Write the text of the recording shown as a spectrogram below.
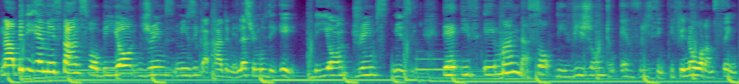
Now, BDMA stands for Beyond Dreams Music Academy. Let's remove the A. Beyond Dreams Music. There is a man that saw the vision to everything, if you know what I'm saying.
